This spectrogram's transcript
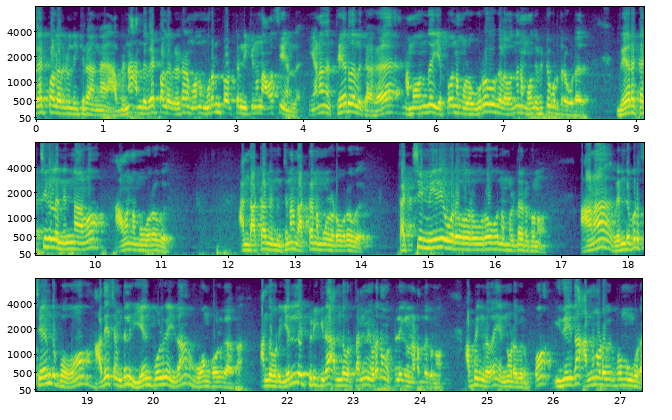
வேட்பாளர்கள் நிற்கிறாங்க அப்படின்னா அந்த வேட்பாளர்கள்ட்ட நம்ம வந்து முரண்பட்டு நிற்கணும்னு அவசியம் இல்லை. ஏன்னா அந்த தேர்தலுக்காக நம்ம வந்து எப்போ நம்மளோட உறவுகளை வந்து நம்ம வந்து விட்டு கொடுத்துடக்கூடாது வேற கட்சிகளில் நின்னாலும் அவன் நம்ம உறவு. அந்த அக்கா நின்றுச்சுன்னா அந்த அக்கா நம்மளோட உறவு. கட்சி மீறி ஒரு ஒரு உறவு நம்மள்ட்ட இருக்கணும். ஆனால் ரெண்டு பேரும் சேர்ந்து போவோம். அதே சமயத்தில் என் கொள்கை தான் உன் கொள்கை தான். அந்த ஒரு எல்லை பிரிக்கிற அந்த ஒரு தன்மையோட நம்ம பிள்ளைகள் நடந்துக்கணும். அப்படிங்கிறது தான் என்னோட விருப்பம். இதே தான் அண்ணனோட விருப்பமும் கூட.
